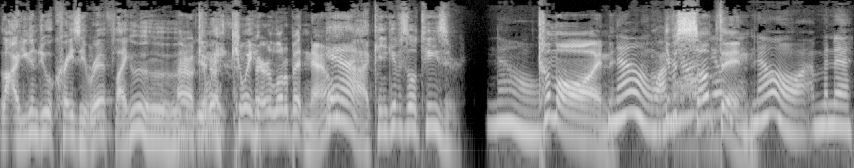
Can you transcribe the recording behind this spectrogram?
Are you going to do a crazy riff like? Ooh, I don't know. Can we can we hear a little bit now? Yeah. Can you give us a little teaser? No, Come on. no, Give I'm us not something. doing it. No, I'm gonna.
